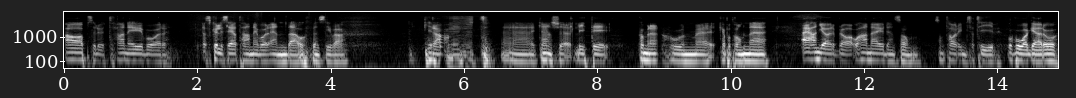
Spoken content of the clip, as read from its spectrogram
Ja, absolut. Han är ju vår... Jag skulle säga att han är vår enda offensiva kraft. Eh, kanske lite i kombination med Capoton. Eh, han gör det bra och han är ju den som, som tar initiativ och vågar och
